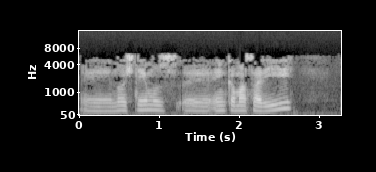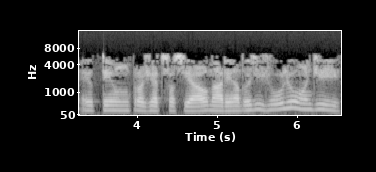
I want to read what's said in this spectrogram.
É, nós temos é, em Camaçari, eu tenho um projeto social na Arena 2 de Julho, onde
